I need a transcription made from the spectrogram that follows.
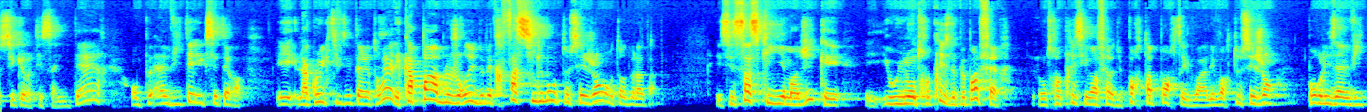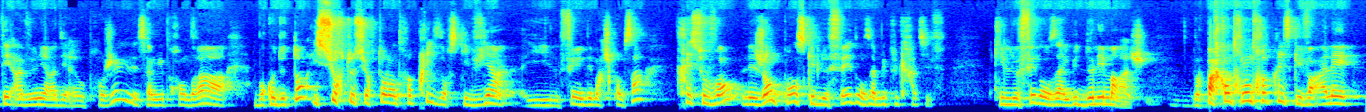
sécurité sanitaire, on peut inviter, etc. Et la collectivité territoriale est capable aujourd'hui de mettre facilement tous ces gens autour de la table. Et c'est ça ce qui est magique et, où une entreprise ne peut pas le faire. L'entreprise qui va faire du porte-à-porte, elle va aller voir tous ces gens pour les inviter à venir adhérer au projet. Et ça lui prendra beaucoup de temps. Et surtout, surtout l'entreprise, lorsqu'il vient, il fait une démarche comme ça, très souvent, les gens pensent qu'il le fait dans un but lucratif, qu'il le fait dans un but de l'émarrage. Donc, par contre, l'entreprise qui va aller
